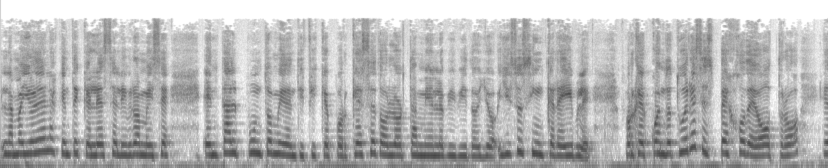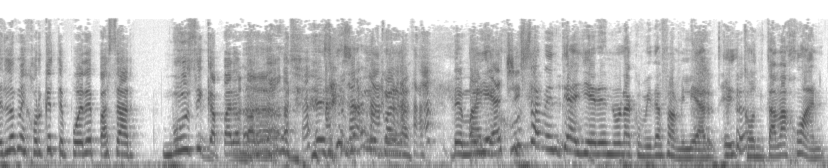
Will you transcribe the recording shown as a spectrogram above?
la mayoría de la gente que lee ese libro me dice, en tal punto me identifiqué porque ese dolor también lo he vivido yo. Y eso es increíble, porque cuando tú eres espejo de otro, es lo mejor que te puede pasar. Música para Marta. Es que ¿saben qué? De Oye, mariachi. justamente ayer en una comida familiar eh, contaba Juan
